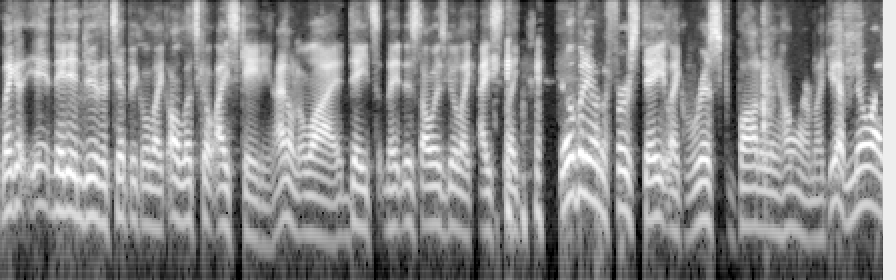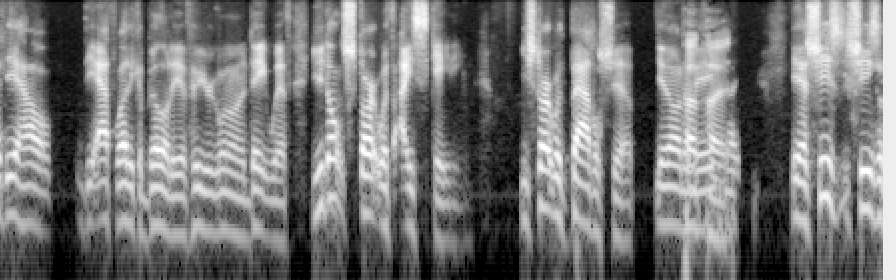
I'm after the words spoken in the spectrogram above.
Like uh, they didn't do the typical like oh let's go ice skating. I don't know why dates they just always go like ice like nobody on the first date like risk bodily harm. Like you have no idea how the athletic ability of who you're going on a date with. You don't start with ice skating. You start with battleship. You know what I mean? Like, yeah, she's she's a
